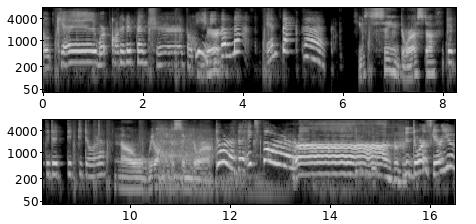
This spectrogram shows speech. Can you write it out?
Okay, we're on an adventure, but we Where- need the map and backpack. You sing Dora stuff? Dora? No, we don't need to sing Dora. Dora the Explorer! Ah! Did Dora scare you?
